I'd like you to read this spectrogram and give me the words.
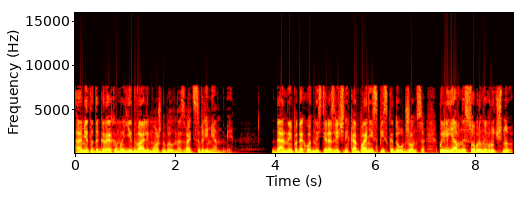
а методы Грэхэма едва ли можно было назвать современными. Данные по доходности различных компаний списка Доу-Джонса были явно собраны вручную.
